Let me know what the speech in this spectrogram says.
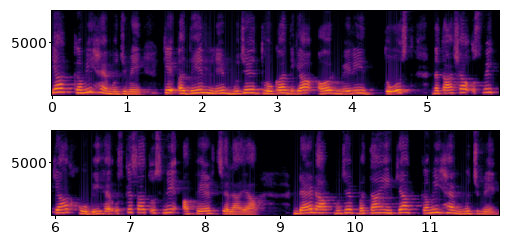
क्या कमी है मुझमें कि अदील ने मुझे धोखा दिया और मेरी दोस्त नताशा उसमें क्या खूबी है? उसके साथ उसने अफेयर चलाया। डैड, आप मुझे बताएँ, क्या कमी है मुझमें?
